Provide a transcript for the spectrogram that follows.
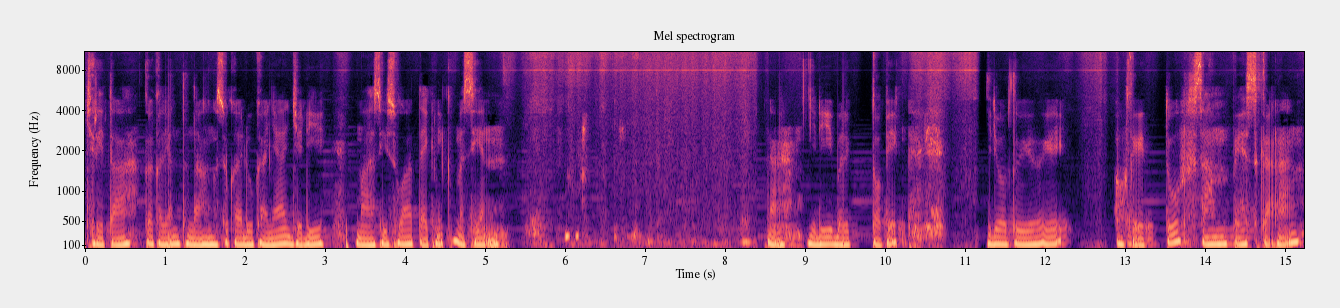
cerita ke kalian tentang suka dukanya jadi mahasiswa teknik mesin Nah, jadi balik topik. Jadi waktu waktu itu sampai sekarang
